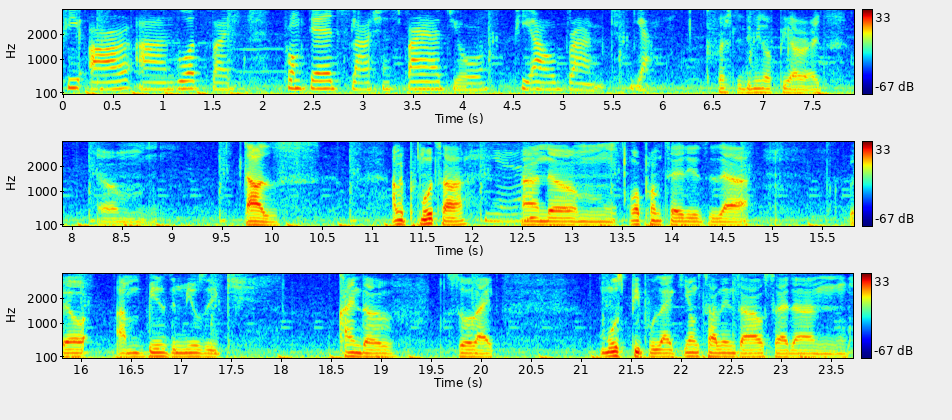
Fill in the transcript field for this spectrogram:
PR and what's like prompted slash inspired your PR brand. Yeah firstly the meaning of PR, right? Um, that was I'm a promoter, yeah. and um, what prompted is that well, I'm based in music, kind of. So like most people, like young talents, are outside and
